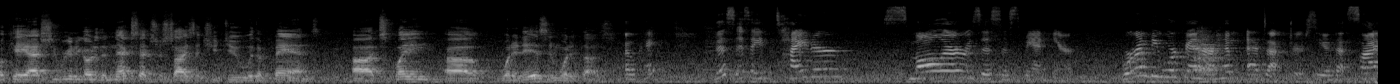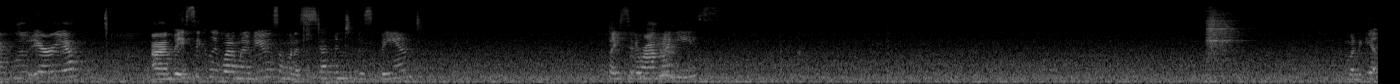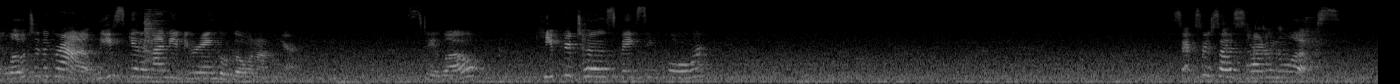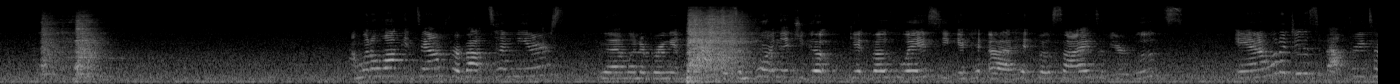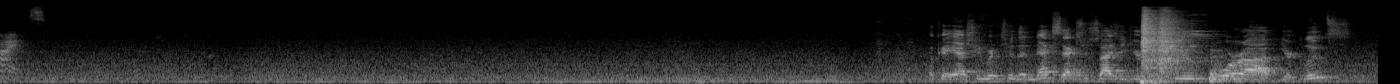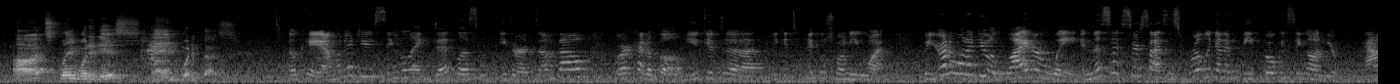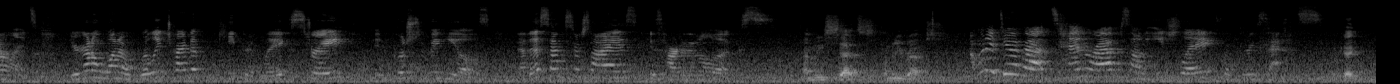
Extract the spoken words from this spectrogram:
Okay, Ashley, we're going to go to the next exercise that you do with a band. Uh, explain uh, what it is and what it does. Okay, this is a tighter, smaller resistance band here. We're going to be working our hip adductors, so you have that side glute area. Um, basically what I'm going to do is I'm going to step into this band, place it around my knees, I'm going to get low to the ground, at least get a 90 degree angle going on here. Stay low. Keep your toes facing forward. This exercise is harder than it looks. I'm going to walk it down for about 10 meters, then I'm going to bring it back. It's important that you go get both ways so you can hit, uh, hit both sides of your glutes. And I'm going to do this about three times. Okay, Ashley, we're to the next exercise that you're going to do for uh, your glutes. Uh, explain what it is and what it does. Okay, I'm gonna do single leg deadlifts with either a dumbbell or a kettlebell. You get to you get to pick which one you want. But you're gonna want to do a lighter weight, and this exercise is really gonna be focusing on your balance. You're gonna want to really try to keep your legs straight and push through the heels. Now this exercise is harder than it looks. How many sets? How many reps? I'm gonna do about 10 reps on each leg for three sets. Okay,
